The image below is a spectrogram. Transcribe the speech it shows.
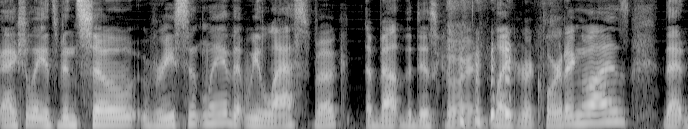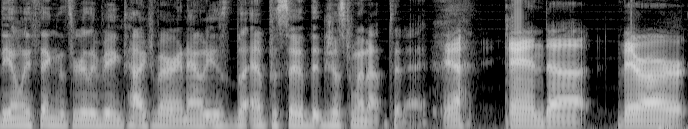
actually it's been so recently that we last spoke about the discord like recording wise that the only thing that's really being talked about right now is the episode that just went up today Yeah. And uh, there are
